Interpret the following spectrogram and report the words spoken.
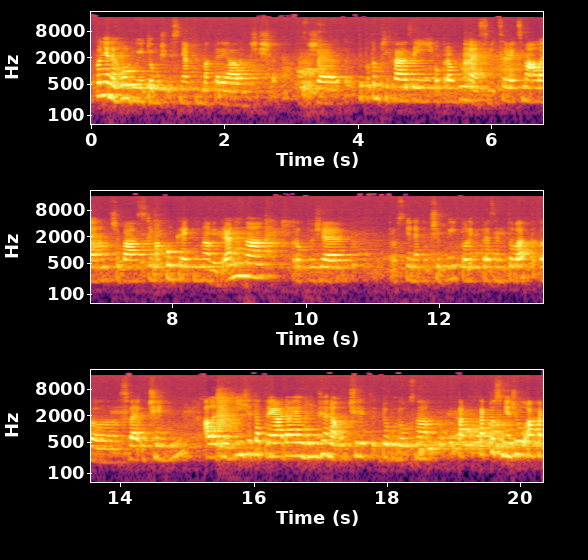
úplně neholdují tomu, že by s nějakým materiálem přišli. Takže ty potom přicházejí opravdu ne s více věcma, ale jenom třeba s těma konkrétníma vybranýma, protože prostě nepotřebují tolik prezentovat uh, své učení, ale vědí, že ta triáda je může naučit do budoucna. Tak, tak to směřuju a tak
